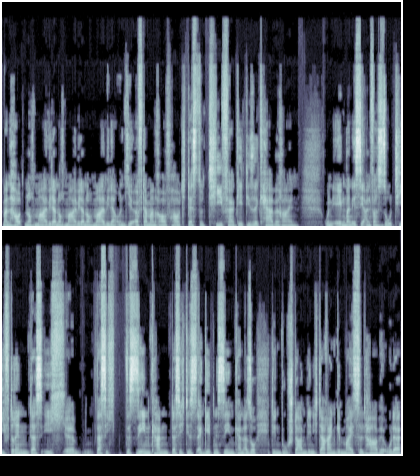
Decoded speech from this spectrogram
man haut nochmal wieder, nochmal wieder, nochmal wieder und je öfter man raufhaut, desto tiefer geht diese Kerbe rein. Und irgendwann ist sie einfach so tief drin, dass ich, äh, dass ich das sehen kann, dass ich dieses Ergebnis sehen kann. Also den Buchstaben, den ich da reingemeißelt habe oder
